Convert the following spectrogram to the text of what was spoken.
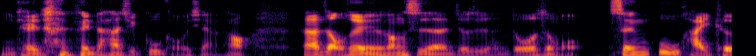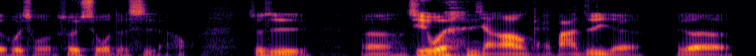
你可以 可以大家去 Google 一下哈。那这种睡眠方式呢，就是很多什么生物骇客会说会说的是哈，就是呃，其实我很想要改把自己的这个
